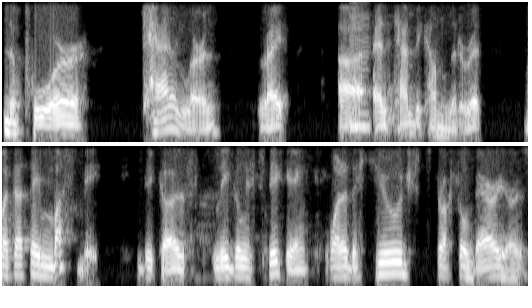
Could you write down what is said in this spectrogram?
the poor can learn, right? Uh, mm-hmm. and can become literate, but that they must be because legally speaking, one of the huge structural barriers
